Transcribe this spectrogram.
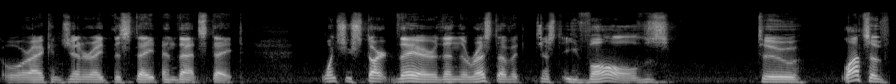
or I can generate this state and that state. Once you start there, then the rest of it just evolves to lots of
